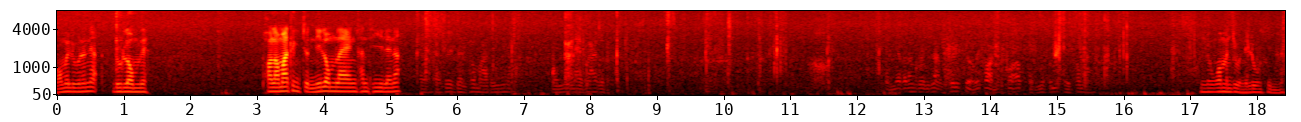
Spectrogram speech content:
ก็ไม่รู้นะเนี่ย ดูลมเลยพอเรามาถึงจุดนี้ลมแรงทันทีเลยนะแต่ที่เดินเข้ามาตรงนี้นะผมนี่แรงมากเลย ผมเนี่ยก็ต้องเดินหลังขึ้นผื่อไว้ก่อนนะเพราะว่าผมเนี่ยก็ไม่เคยเข้ามานึกว่ามันอยู่ในรูหินนะ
